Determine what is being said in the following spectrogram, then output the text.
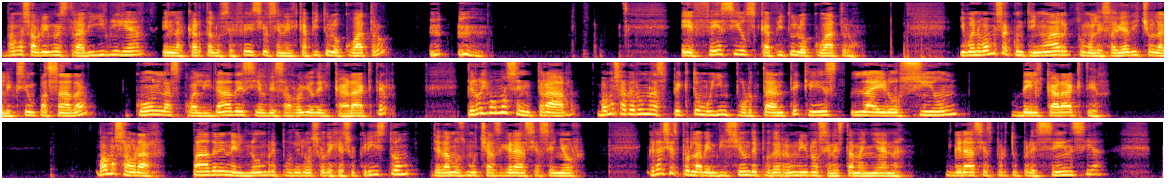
Vamos a abrir nuestra Biblia en la carta a los Efesios en el capítulo 4. Efesios capítulo 4. Y bueno, vamos a continuar, como les había dicho la lección pasada, con las cualidades y el desarrollo del carácter. Pero hoy vamos a entrar, vamos a ver un aspecto muy importante que es la erosión del carácter. Vamos a orar. Padre, en el nombre poderoso de Jesucristo, te damos muchas gracias, Señor. Gracias por la bendición de poder reunirnos en esta mañana. Gracias por tu presencia,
